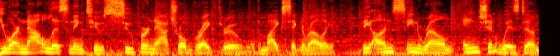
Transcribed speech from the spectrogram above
You are now listening to Supernatural Breakthrough with Mike Signorelli. The unseen realm, ancient wisdom,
